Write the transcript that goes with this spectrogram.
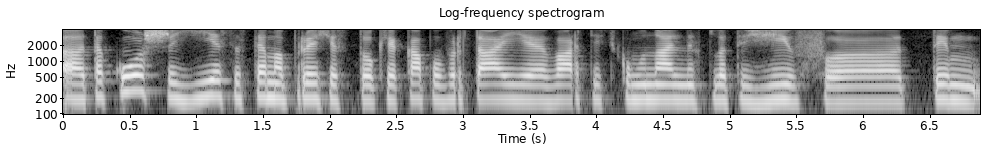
Е, Також є система прихисток, яка повертає вартість комунальних платежів е, тим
